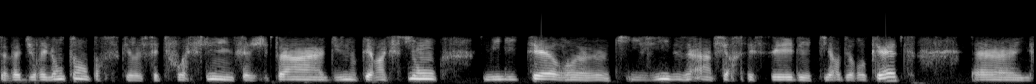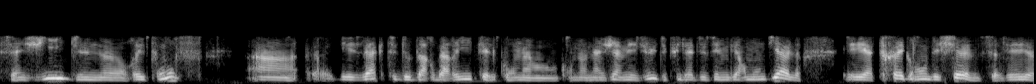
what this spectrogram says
ça va durer longtemps parce que cette fois-ci, il ne s'agit pas d'une opération militaire euh, qui vise à faire cesser des tirs de roquettes. Euh, il s'agit d'une réponse à euh, des actes de barbarie tels qu'on n'en a jamais vu depuis la deuxième guerre mondiale et à très grande échelle. Vous savez,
